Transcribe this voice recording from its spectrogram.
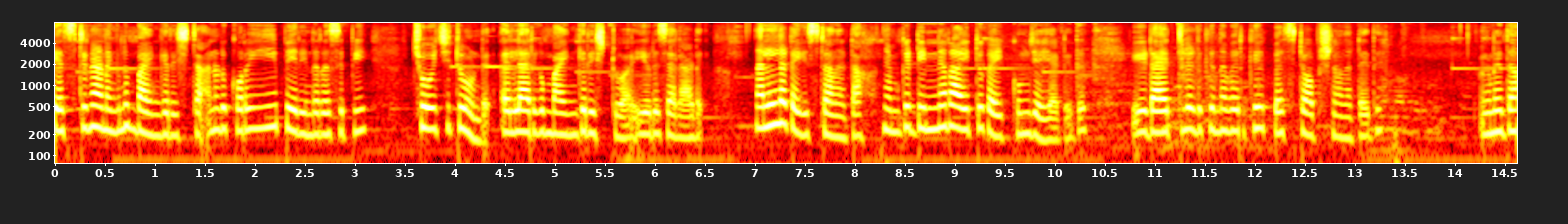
ഗസ്റ്റിനാണെങ്കിലും ഭയങ്കര ഇഷ്ടമാണ് എന്നോട് കുറേ പേരിന്റെ റെസിപ്പി ചോദിച്ചിട്ടുമുണ്ട്. എല്ലാവർക്കും ഭയങ്കര ഇഷ്ടമാണ് ഈ ഒരു സലാഡ് നല്ല ടേസ്റ്റാണ് കേട്ടോ. നമുക്ക് ഡിന്നറായിട്ട് കഴിക്കും ചെയ്യാം ട്ടോ ഇത്. ഈ ഡയറ്റിൽ എടുക്കുന്നവർക്ക് ബെസ്റ്റ് ഓപ്ഷനാണ് കേട്ടോ ഇത്. അങ്ങനെ ഇതാ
